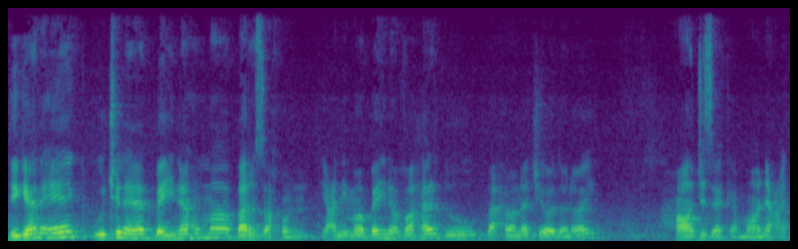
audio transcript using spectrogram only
دیگن ایک او چه بینهما برزخون. یعنی ما بین و هر دو بحرانه چی آدانای؟ حاجزک مانعک.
